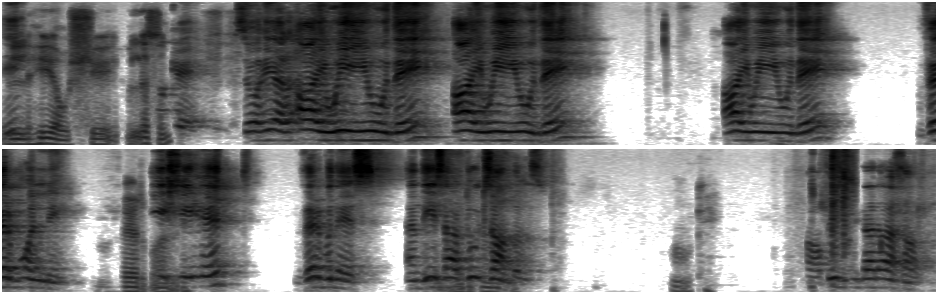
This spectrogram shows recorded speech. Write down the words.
اللي هي والشي بالاسم Okay. So here I, we, you, they. I, we, you, they. I, we, you, they. Verb only. verb He, she, it. Verb with S. And these are two examples. أوكي أعطيك مثال آخر.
